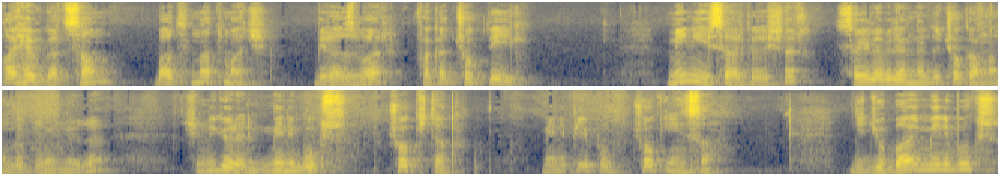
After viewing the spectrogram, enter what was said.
I have got some but not much. Biraz var fakat çok değil. Many ise arkadaşlar sayılabilenlerde çok anlamında kullanılıyordu. Şimdi görelim. Many books. Çok kitap. Many people. Çok insan. Did you buy many books?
